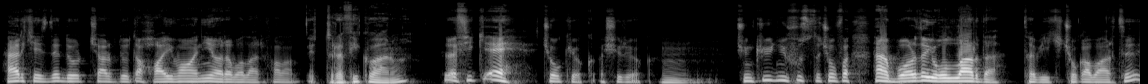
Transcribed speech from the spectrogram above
Herkes de 4x4'te hayvani arabalar falan. E, trafik var mı? Trafik eh çok yok. Aşırı yok. Hmm. Çünkü nüfus da çok fazla. Ha bu arada yollar da tabii ki çok abartı.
